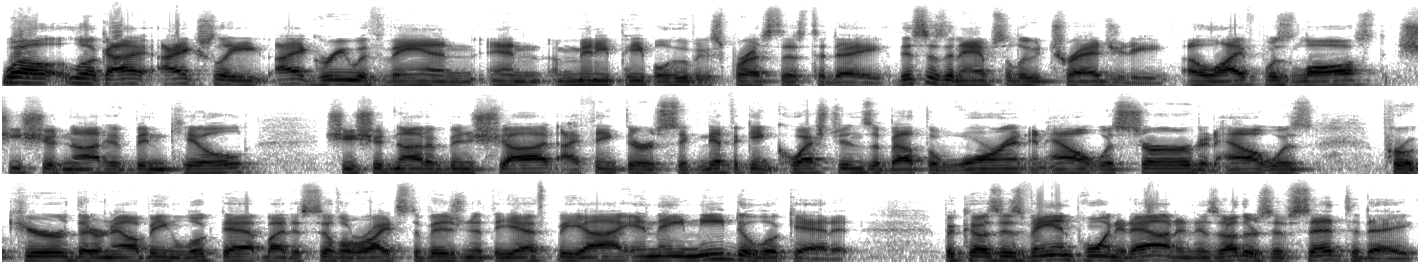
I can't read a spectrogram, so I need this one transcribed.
Well, look, I, I, actually I agree with Van and many people who've expressed this today. This is an absolute tragedy. A life was lost. She should not have been killed. She should not have been shot. I think there are significant questions about the warrant and how it was served and how it was procured that are now being looked at by the Civil Rights Division at the FBI, and they need to look at it because, as Van pointed out and as others have said today,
